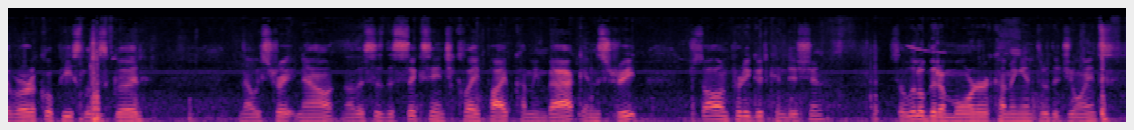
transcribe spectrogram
The vertical piece looks good. Now we straighten out. Now this is the six inch clay pipe coming back in the street. It's all in pretty good condition. It's a little bit of mortar coming in through the joints.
